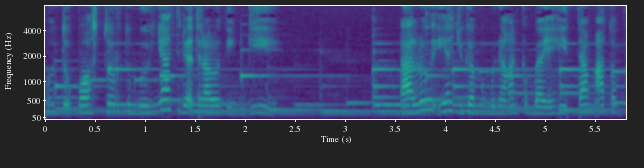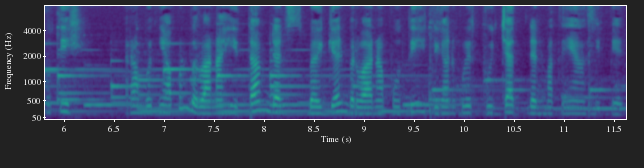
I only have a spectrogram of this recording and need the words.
Untuk postur tubuhnya tidak terlalu tinggi. Lalu ia juga menggunakan kebaya hitam atau putih. Rambutnya pun berwarna hitam dan sebagian berwarna putih dengan kulit pucat dan matanya yang sipit.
